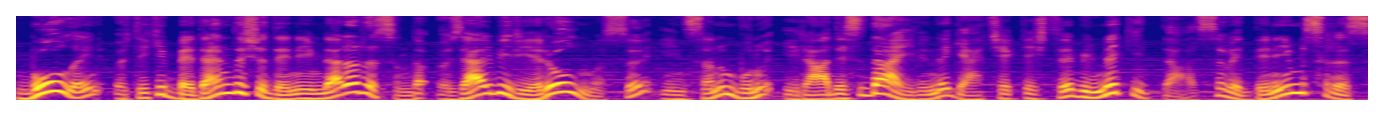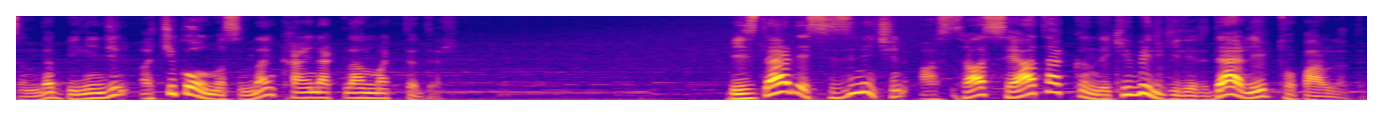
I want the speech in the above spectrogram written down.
Bu olayın öteki beden dışı deneyimler arasında özel bir yeri olması insanın bunu iradesi dahilinde gerçekleştirebilmek iddiası ve deneyim sırasında bilincin açık olmasından kaynaklanmaktadır. Bizler de sizin için astral seyahat hakkındaki bilgileri derleyip toparladık.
